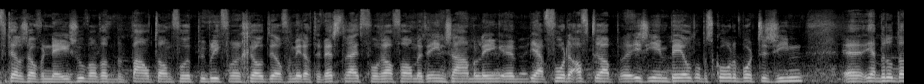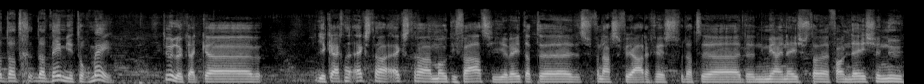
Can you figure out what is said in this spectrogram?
Vertel eens over Nezu, want dat bepaalt dan voor het publiek voor een groot deel vanmiddag de wedstrijd. Vooraf al met de inzameling. Uh, ja, voor de aftrap uh, is hij in beeld op het scorebord te zien. Uh, ja, bedoel, dat, dat, dat neem je toch mee? Tuurlijk, kijk, je krijgt een extra, extra motivatie. Je weet dat het vandaag zijn verjaardag is, dat de Mia Nezu Foundation nu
